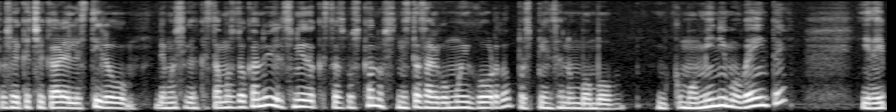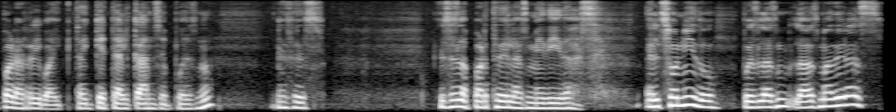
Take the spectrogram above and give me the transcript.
pues hay que checar el estilo de música que estamos tocando y el sonido que estás buscando. Si necesitas algo muy gordo, pues piensa en un bombo como mínimo 20 y de ahí para arriba y que te alcance, pues, ¿no? Esa es, esa es la parte de las medidas. El sonido, pues las, las maderas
